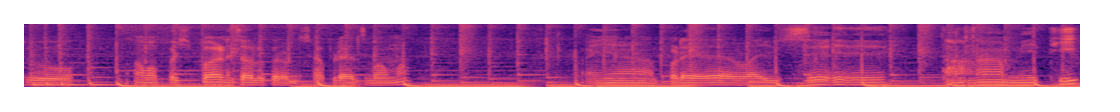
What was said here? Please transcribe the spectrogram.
જો આમાં પછી પાણી ચાલુ કરવાનું છે આપણે અજમામાં. અહીંયા આપણે વાયુ છે ધાણા મેથી.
